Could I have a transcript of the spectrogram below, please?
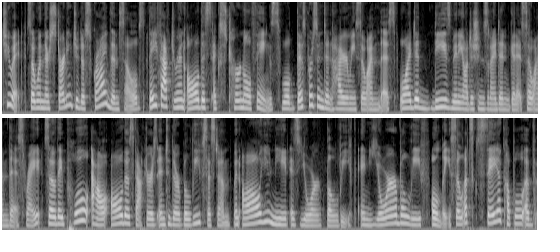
to it. So when they're starting to describe themselves, they factor in all this external things. Well, this person didn't hire me, so I'm this. Well, I did these many auditions and I didn't get it, so I'm this, right? So they pull out all those factors into their belief system when all you need is your belief and your belief only. So let's say a couple of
